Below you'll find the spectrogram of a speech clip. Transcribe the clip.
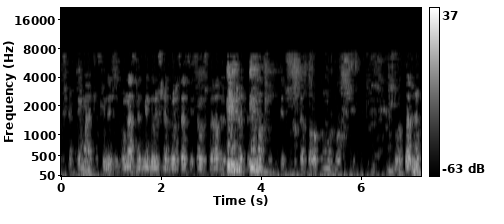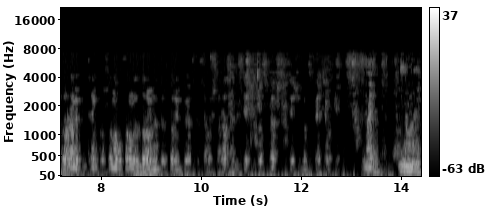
Рішення приймається. Слідуючи про внесення змін до рішення другої сесії селищної ради від 2012 року номер 26 про затвердження програми підтримки установ охорони здоров'я на території Київської селищної ради на 2021-2025 роки. Маєте? Немає.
